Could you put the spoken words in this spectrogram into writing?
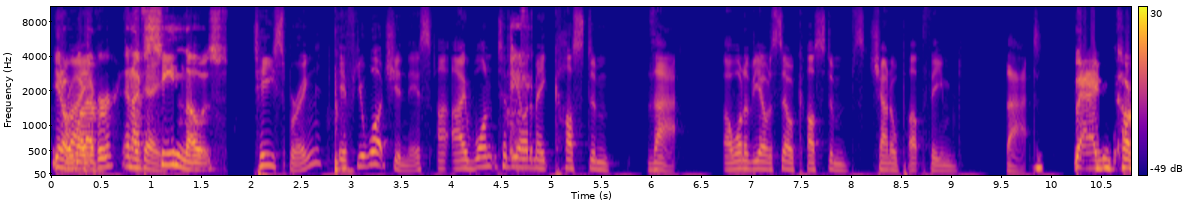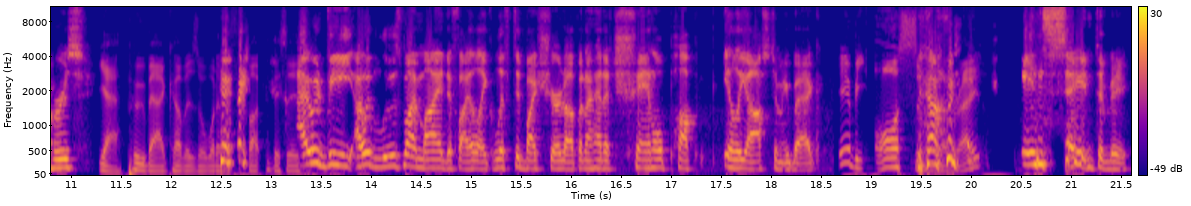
you know, Right. whatever. And I've seen those. Teespring, if you're watching this, I-, I want to be able to make custom that. I want to be able to sell custom channel pup themed that. Bag covers. Yeah, poo bag covers or whatever the fuck this is. I would be I would lose my mind if I like lifted my shirt up and I had a channel pup ileostomy bag. It'd be awesome, That though, would- right? Insane to me.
